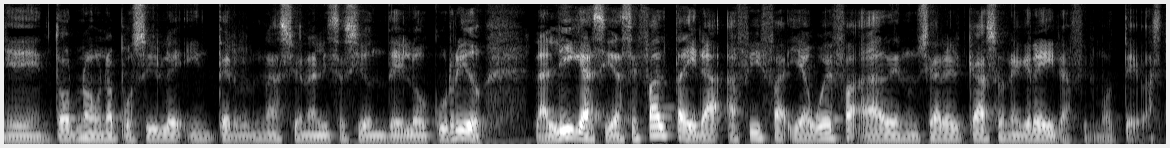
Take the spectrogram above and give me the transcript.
eh, en torno a una posible internacionalización de lo ocurrido. La liga, si hace falta, irá a FIFA y a UEFA a denunciar el caso Negreira, afirmó Tebas.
